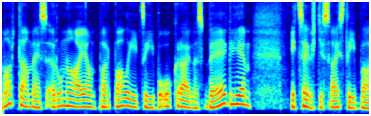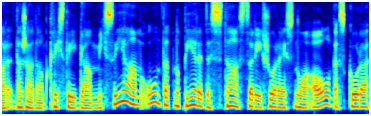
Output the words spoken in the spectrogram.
martā, mēs runājam par palīdzību Ukrainas bēgļiem, it sevišķi saistībā ar dažādām kristīgām misijām, un tad nu pieredzes stāsts arī šoreiz no Olgas, kura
